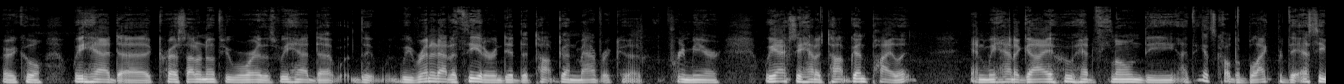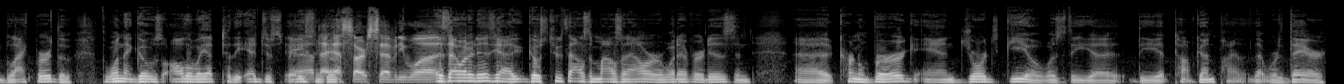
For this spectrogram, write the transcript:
very cool. We had uh, Chris. I don't know if you were aware of this. We had uh, the, we rented out a theater and did the Top Gun Maverick uh, premiere. We actually had a Top Gun pilot. And we had a guy who had flown the, I think it's called the Blackbird, the SE Blackbird, the the one that goes all the way up to the edge of space. Yeah, the SR 71. is that what it is? Yeah, it goes 2,000 miles an hour or whatever it is. And uh, Colonel Berg and George Gio was the uh, the Top Gun pilot that were there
